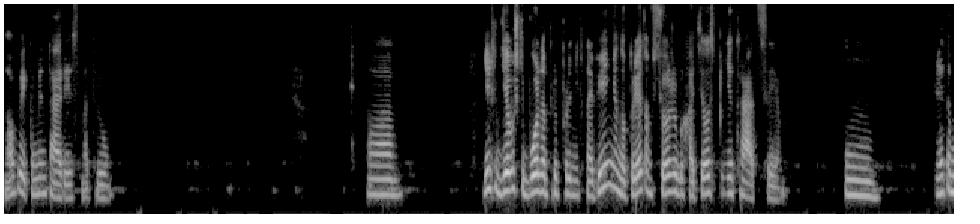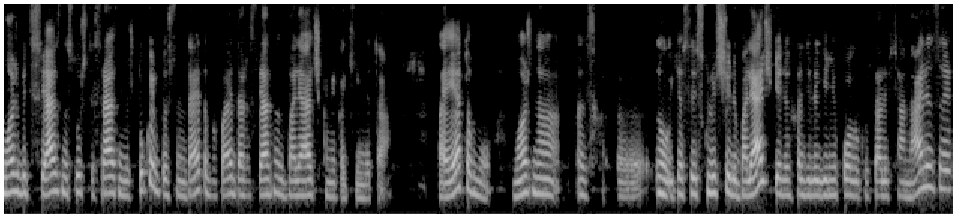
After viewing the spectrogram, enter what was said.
новые комментарии смотрю. А, если девушке больно при проникновении, но при этом все же бы хотелось пенетрации. Это может быть связано, слушайте, с разными штуками, потому что иногда это бывает даже связано с болячками какими-то. Поэтому можно ну, если исключили болячки или сходили к гинекологу, сдали все анализы,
